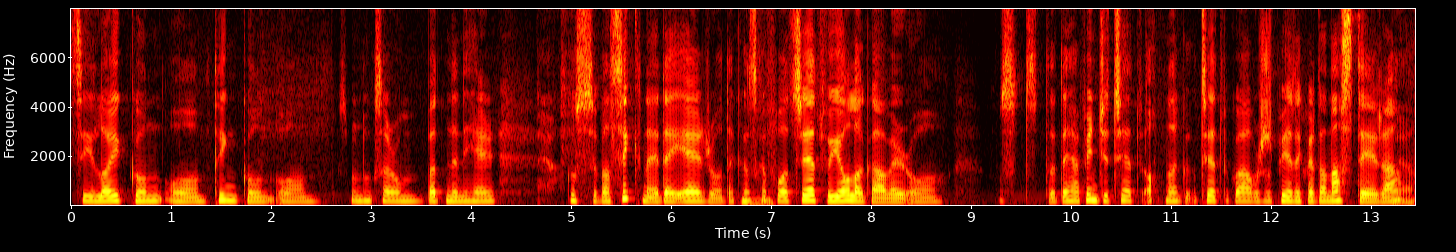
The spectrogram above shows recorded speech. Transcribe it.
si løykon og tinkon og som hun husker om bøttene her, hvordan velsikne det er, og det kan skal få et tredje for jolagaver og Så det här finns ju trätt öppna trätt vi går så spelar kvar där nästa era.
